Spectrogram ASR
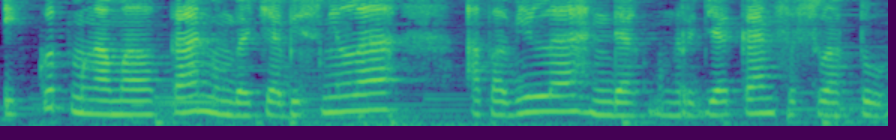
ikut mengamalkan membaca bismillah apabila hendak mengerjakan sesuatu.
